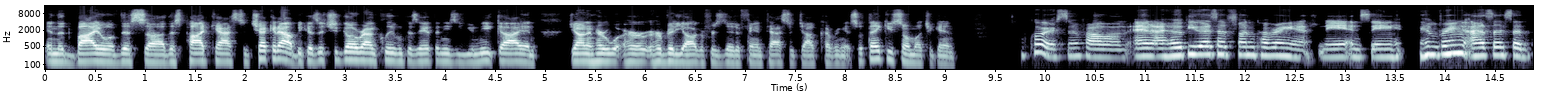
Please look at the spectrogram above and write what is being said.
in the bio of this uh, this podcast and check it out because it should go around Cleveland because Anthony's a unique guy and John and her her her videographers did a fantastic job covering it. So thank you so much again. Of course, no problem. And I hope you guys have fun covering Anthony and seeing him bring, as I said,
